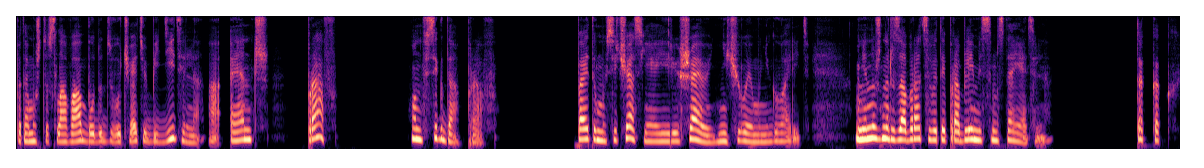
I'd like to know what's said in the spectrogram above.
Потому что слова будут звучать убедительно, а Эндж прав. Он всегда прав. Поэтому сейчас я и решаю ничего ему не говорить — мне нужно разобраться в этой проблеме самостоятельно. Так как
